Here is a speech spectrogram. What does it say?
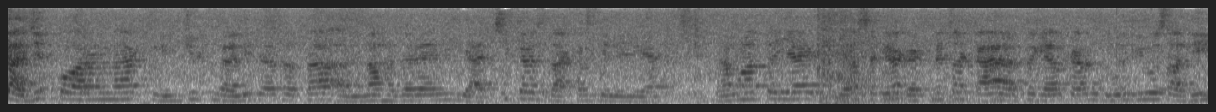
अजित पवारांना क्लीन चिट मिळाली त्यात आता अण्णा हजारे यांनी याचिकाच दाखल केलेली आहे. त्यामुळे आता या या सगळ्या घटनेचा काय अर्थ घ्याल? कारण दोन दिवस आधी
